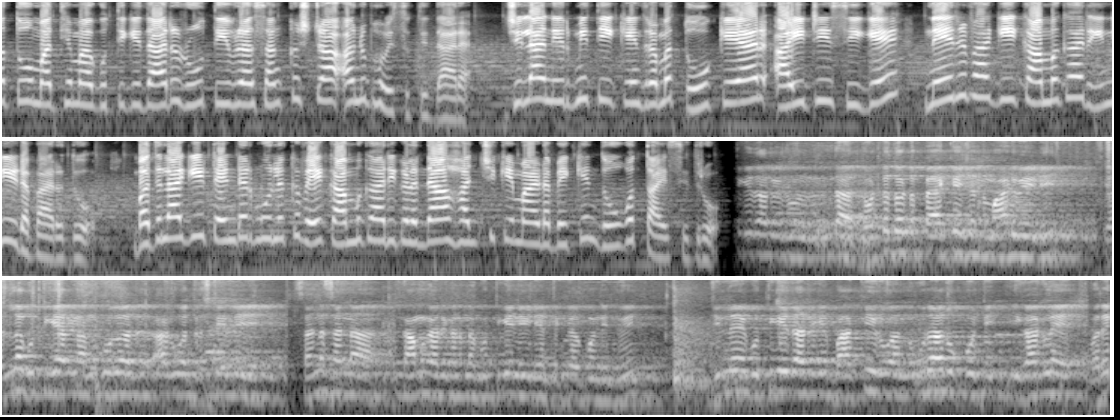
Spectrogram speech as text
ಮತ್ತು ಮಧ್ಯಮ ಗುತ್ತಿಗೆದಾರರು ತೀವ್ರ ಸಂಕಷ್ಟ ಅನುಭವಿಸುತ್ತಿದ್ದಾರೆ. ಜಿಲ್ಲಾ ನಿರ್ಮಿತಿ ಕೇಂದ್ರ ಮತ್ತು ಕೆಆರ್ಐಟಿಸಿಗೆ ನೇರವಾಗಿ ಕಾಮಗಾರಿ ನೀಡಬಾರದು. ಬದಲಾಗಿ ಟೆಂಡರ್ ಮೂಲಕವೇ ಕಾಮಗಾರಿಗಳನ್ನು ಹಂಚಿಕೆ ಮಾಡಬೇಕೆಂದು ಒತ್ತಾಯಿಸಿದರು. ದೊಡ್ಡ ದೊಡ್ಡ ಪ್ಯಾಕೇಜ್ ಅನ್ನು ಮಾಡಬೇಡಿ ಎಲ್ಲ ಗುತ್ತಿಗೆದಾರರಿಗೆ ಅನುಕೂಲ ಆಗುವ ದೃಷ್ಟಿಯಲ್ಲಿ ಸಣ್ಣ ಸಣ್ಣ ಕಾಮಗಾರಿಗಳನ್ನು ಗುತ್ತಿಗೆ ನೀಡಿ ಅಂತ ಕೇಳ್ಕೊಂಡಿದ್ವಿ. ಜಿಲ್ಲೆಯ ಗುತ್ತಿಗೆದಾರರಿಗೆ ಬಾಕಿ ಇರುವ ನೂರಾರು ಕೋಟಿ, ಈಗಾಗಲೇ ಬರೀ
